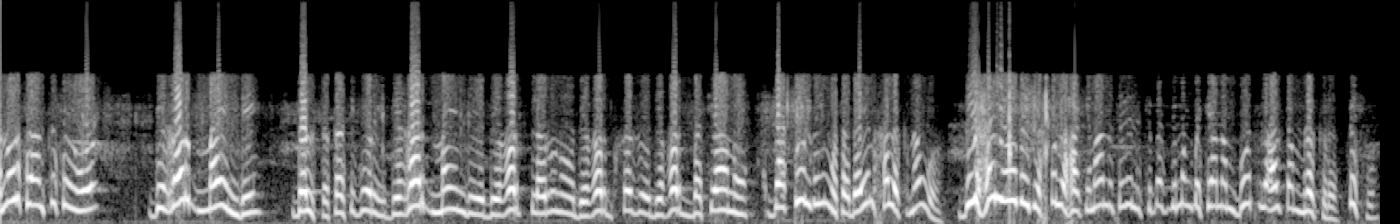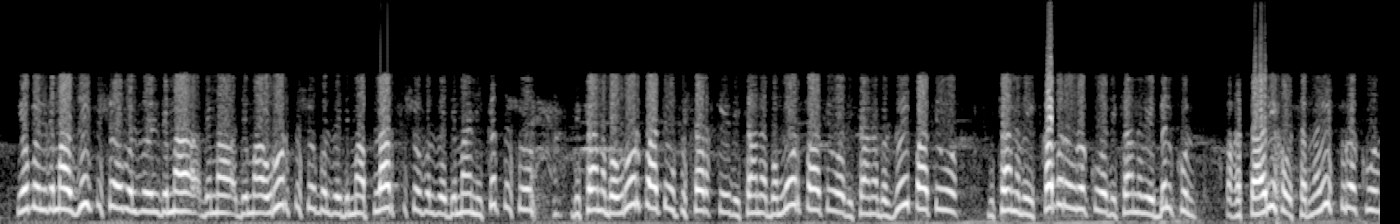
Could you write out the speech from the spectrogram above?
انور شیان څه وو د غرب مین دی دلته تاسو ګورئ د غرب میندې د غرب پلرونو د غرب ښځو د غرب بچیانو دا ټول دوی متدین خلک نه وو دوی هر یو به د خپلو حاکمانو ته ویل چې بس د موږ بچیان هم بوتله هلته مړه کړه څه شو یو بل د ما زوی څه شو بل بل د ما د ما د ما ورور څه شو بل بل د ما پلار څه شو بل بل د ما نیکه څه شو د چا نه به ورور پاتې و په شرق کې د چا نه به مور پاتې و د چا نه به زوی پاتې و د چا نه به قبر ورک و د چا نه به بلکل هغه تاریخ او سرنوشت ورک و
